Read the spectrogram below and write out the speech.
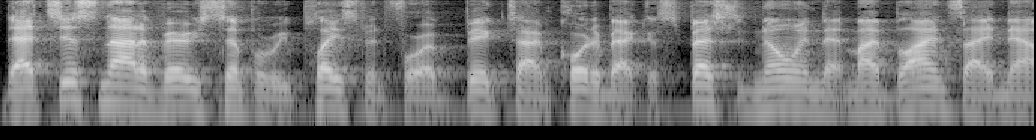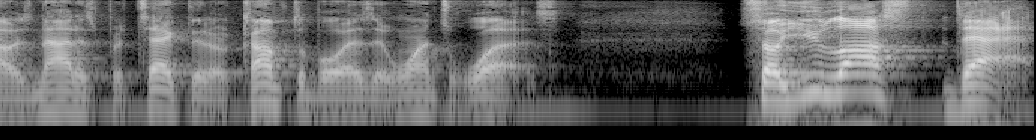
That's just not a very simple replacement for a big time quarterback, especially knowing that my blind side now is not as protected or comfortable as it once was. So you lost that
